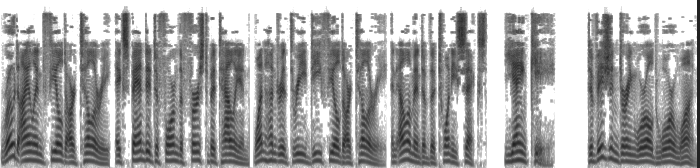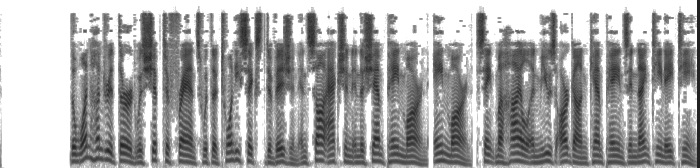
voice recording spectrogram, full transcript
Rhode Island Field Artillery, expanded to form the 1st Battalion, 103d Field Artillery, an element of the 26th Yankee Division during World War I. The 103rd was shipped to France with the 26th Division and saw action in the Champagne-Marne, Aisne-Marne, Saint-Mihiel and Meuse-Argonne campaigns in 1918.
